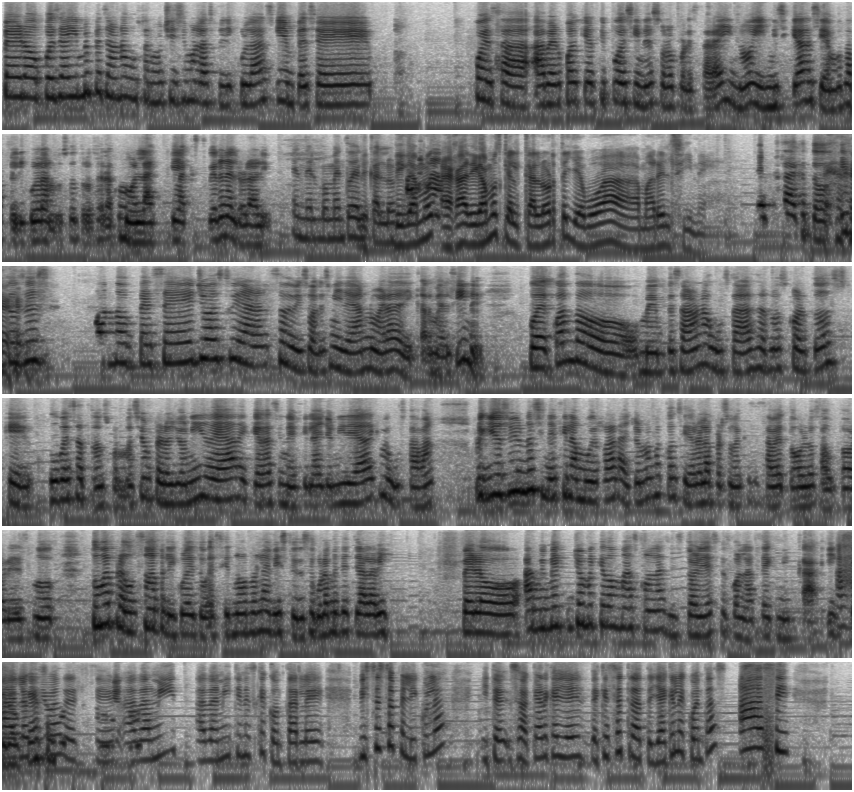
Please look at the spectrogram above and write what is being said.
Pero pues de ahí me empezaron a gustar muchísimo las películas y empecé pues a, ver cualquier tipo de cine solo por estar ahí, ¿no? Y ni siquiera decíamos la película nosotros, era como la, la que estuviera en el horario. En el momento del calor. Digamos, ajá, digamos que el calor te llevó a amar el cine. Exacto. Entonces, cuando empecé yo a estudiar artes audiovisuales, mi idea no era dedicarme al cine fue cuando me empezaron a gustar hacer los cortos que tuve esa transformación, pero yo ni idea de que era cinéfila, yo ni idea de que me gustaban, porque yo soy una cinéfila muy rara, yo no me considero la persona que se sabe todos los autores, no, tú me preguntas una película y te voy a decir, no, no la he visto, y seguramente ya la vi, pero a mí me, yo me quedo más con las historias que con la técnica. Y creo que, eso a, Dani, a Dani tienes que contarle, ¿viste esta película? Y te sacar que de qué se trata, ya que le cuentas, ah, sí,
